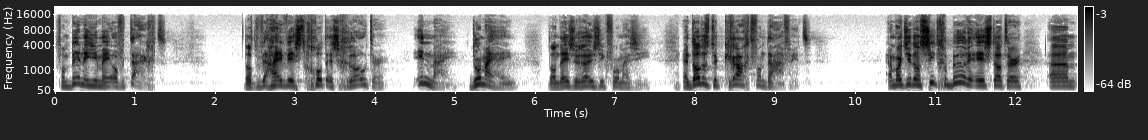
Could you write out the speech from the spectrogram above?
van binnen hiermee overtuigd. Dat hij wist, God is groter in mij, door mij heen, dan deze reus die ik voor mij zie. En dat is de kracht van David. En wat je dan ziet gebeuren is dat er um,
